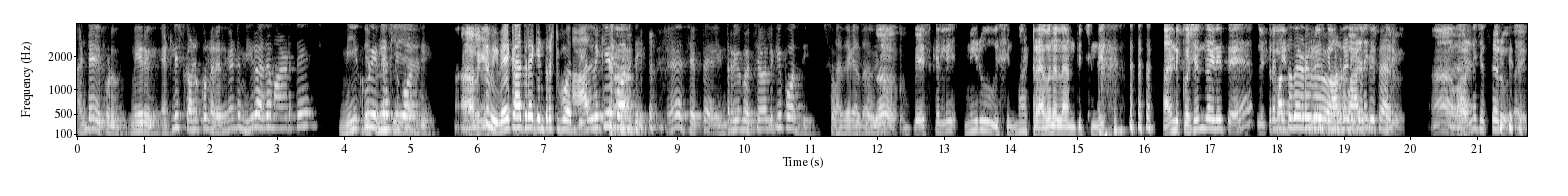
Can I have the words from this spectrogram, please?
అంటే ఇప్పుడు మీరు అట్లీస్ట్ కనుక్కున్నారు. ఎందుకంటే మీరు అదే మాట్లాడితే మీకు ఇంట్రెస్ట్. పోద్ది. ఫస్ట్ వివేకాత్రకి ఇంట్రెస్ట్ పోద్ది. వాళ్ళకి పోద్ది. ఏ, చెప్పే ఇంటర్వ్యూకి వచ్చే వాళ్ళకి పోద్ది. సో అదే కదా. బేసికల్లీ మీరు ఈ సినిమా ట్రావెల్ ఎలా అనిపించింది? అలాంటి క్వశ్చన్స్ అడిగితే లిటరల్ వాళ్ళే. చెప్తారు. ఆ వాళ్ళే చెప్తారు. "అయ్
